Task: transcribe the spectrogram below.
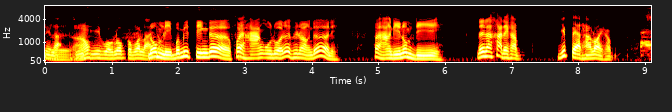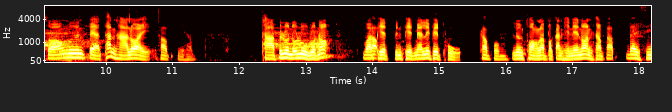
นี่แหละเออสี่เอาสี่บวกลบกับว่าหลายนมนี่บ่มีติงเด้อไฟหางอูรัวเด้อพี่น้องเด้อนี่ไฟหางดีนมดีในราคาได้ครับยี่สิบแปดห้าร้อยครับสองหมื่นแปดพันห้าร้อยครับนี่ครับถ้าเป็นรุ่นเอาลูกรถเนาะ ว่าครับ เพจเป็นเพจแม่หรือเพจผูกครับผมเรื่องทองรับประกันเห็นแน่นอนครับ ครับได้สี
